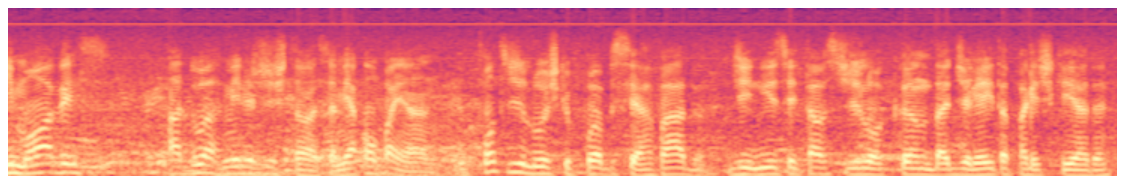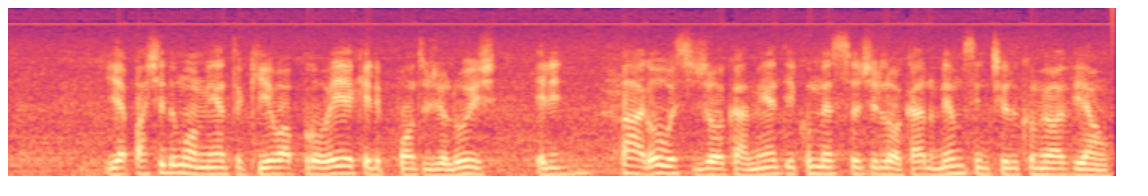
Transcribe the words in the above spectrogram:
imóveis, a duas milhas de distância, me acompanhando. O ponto de luz que foi observado, de início ele estava se deslocando da direita para a esquerda. E a partir do momento que eu aproei aquele ponto de luz, ele parou esse deslocamento e começou a deslocar no mesmo sentido que o meu avião,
